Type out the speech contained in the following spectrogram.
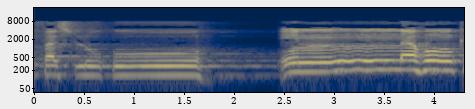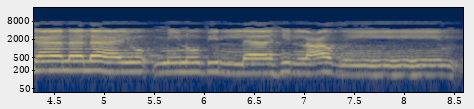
فاسلكوه إنه كان لا يؤمن بالله العظيم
